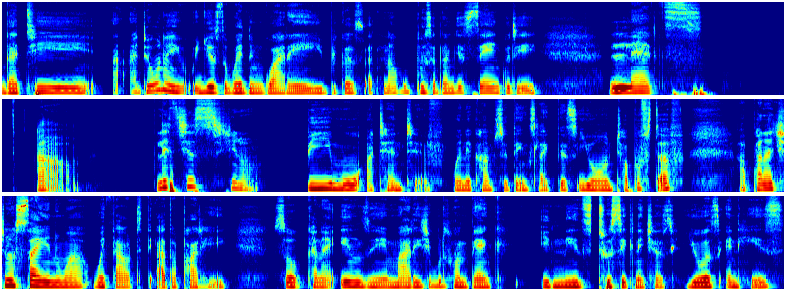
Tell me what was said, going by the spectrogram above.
ngati I don't want to use the word ngware because at but I'm just saying kuti let's um let's just you know be more attentive when it comes to things like this. You're on top of stuff. Hapana chinosainwa without the other party. So kana inzi mari chibudiswa bank, it needs two signatures, yours and his.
